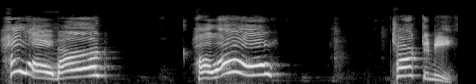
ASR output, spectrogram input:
Hello, bird. Hello. Talk to me.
